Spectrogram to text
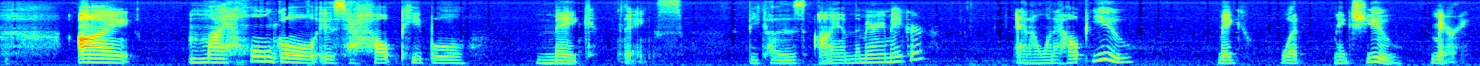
I my whole goal is to help people make things because I am the merrymaker and I want to help you make what makes you merry.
